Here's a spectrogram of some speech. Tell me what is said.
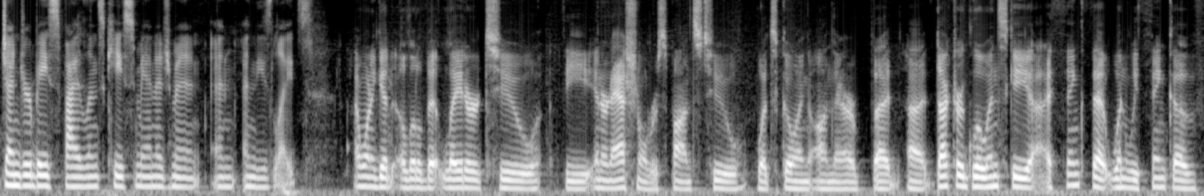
gender-based violence case management and, and these lights I want to get a little bit later to the international response to what's going on there. But uh, Dr. Glowinski, I think that when we think of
